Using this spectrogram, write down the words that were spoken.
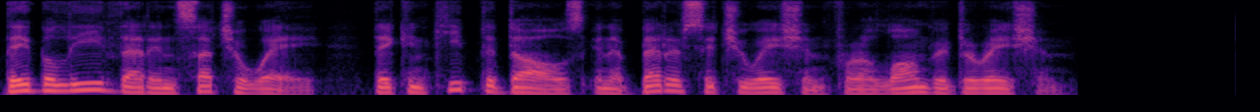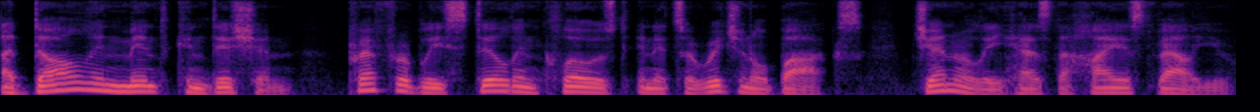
They believe that in such a way, they can keep the dolls in a better situation for a longer duration. A doll in mint condition, preferably still enclosed in its original box, generally has the highest value.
